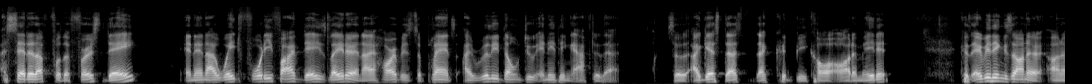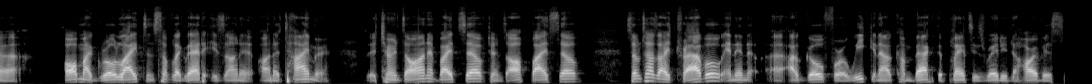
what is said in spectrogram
I set it up for the first day and then I wait 45 days later and I harvest the plants. I really don't do anything after that. So I guess that that could be called automated because everything is on a on a all my grow lights and stuff like that is on a on a timer. It turns on it by itself, turns off by itself. Sometimes I travel and then uh, I'll go for a week and I'll come back. The plant is ready to harvest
